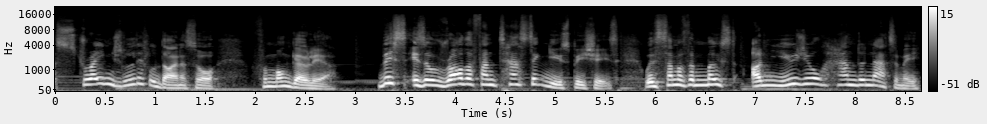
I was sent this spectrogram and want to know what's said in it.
strange little dinosaur from Mongolia. This is a rather fantastic new species with some of the most unusual hand anatomy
